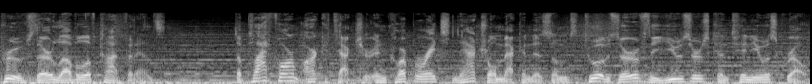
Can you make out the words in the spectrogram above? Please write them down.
proves their level of confidence. The platform architecture incorporates natural mechanisms to observe the user's continuous growth.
